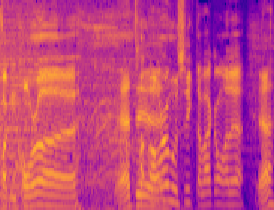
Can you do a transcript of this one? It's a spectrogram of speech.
Fucking horror, Ja, det, det... horror musik, der bare kommer der. ja.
